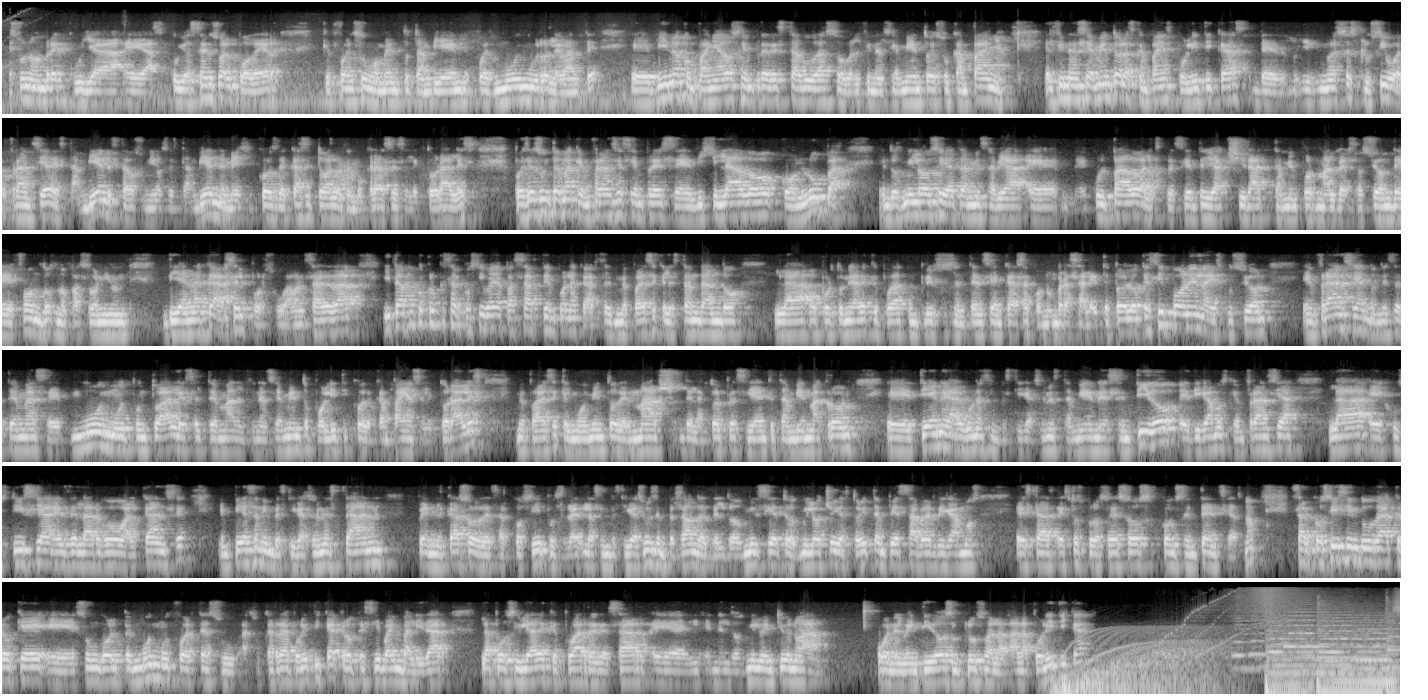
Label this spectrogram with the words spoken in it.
Es un hombre cuya, eh, cuyo ascenso al poder que fue en su momento también pues muy muy relevante, eh, vino acompañado siempre de esta duda sobre el financiamiento de su campaña. El financiamiento de las campañas políticas de, no es exclusivo de Francia, es también de Estados Unidos, es también de México, es de casi todas las democracias electorales, pues es un tema que en Francia siempre es eh, vigilado con lupa. En 2011 ya también se había eh, culpado al expresidente Jacques Chirac también por malversación de fondos, no pasó ni un día en la cárcel por su avanzada edad y tampoco creo que Sarkozy vaya a pasar tiempo en la cárcel. Me parece que le están dando la oportunidad de que pueda cumplir su sentencia en casa con un brazalete. Pero lo que sí pone en la discusión en Francia, en donde este tema es eh, muy, muy puntual, es el tema del financiamiento político de campañas electorales. Me parece que el movimiento de March del actual presidente, también Macron, eh, tiene algunas investigaciones también en ese sentido. Eh, digamos que en Francia la justicia es de largo alcance. Empiezan investigaciones tan en el caso de Sarkozy, pues las investigaciones empezaron desde el 2007, 2008 y hasta ahorita empieza a haber, digamos, estas, estos procesos con sentencias, ¿no? Sarkozy sin duda creo que eh, es un golpe muy, muy fuerte a su, a su carrera política, creo que sí va a invalidar la posibilidad de que pueda regresar eh, en el 2021 a, o en el 22 incluso a la, a la política.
